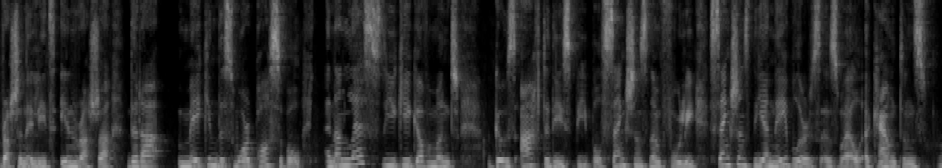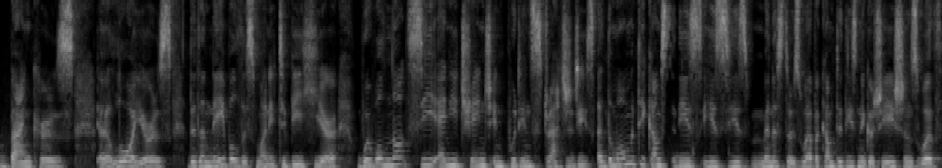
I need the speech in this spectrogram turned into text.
Russian elites in Russia that are making this war possible. And unless the UK government goes after these people, sanctions them fully, sanctions the enablers as well accountants, bankers, uh, lawyers that enable this money to be here, we will not see any change in Putin's strategies. At the moment, he comes to these, his, his ministers, whoever come to these negotiations with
